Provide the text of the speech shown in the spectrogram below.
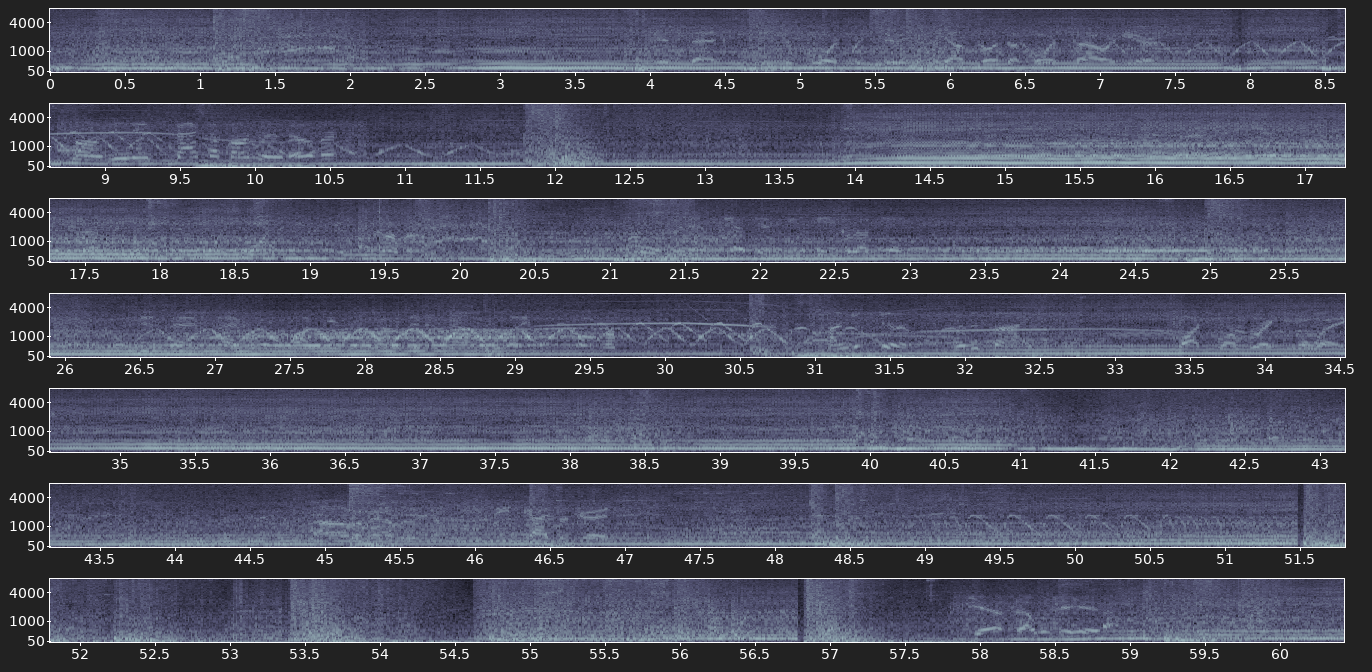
Dispatch, need support. We're seriously outgunned on horsepower here. All units back up en route. Over. Cover. All units check NBC for update. Dispatch, Nashville, one. Keep the suspect down the way. Over. Will advise. Watch while breaking away. Oh, we're gonna lose them. These guys are good. Yeah, that was a hit.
